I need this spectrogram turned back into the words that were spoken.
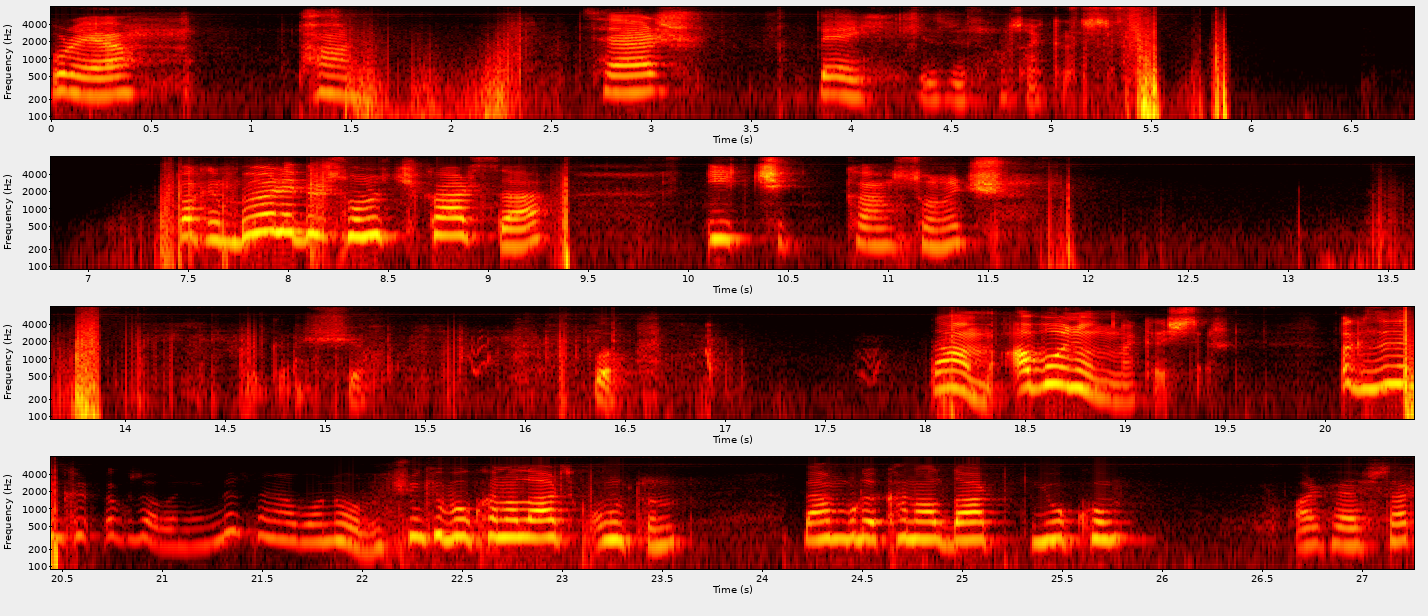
Buraya Panter Bey yazıyorsunuz arkadaşlar. Bakın böyle bir sonuç çıkarsa ilk çıkan sonuç bakın şu. Bu. Tamam mı? Abone olun arkadaşlar. Bakın zaten 49 aboneyim. Lütfen abone olun. Çünkü bu kanalı artık unutun. Ben burada kanalda artık yokum. Arkadaşlar.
